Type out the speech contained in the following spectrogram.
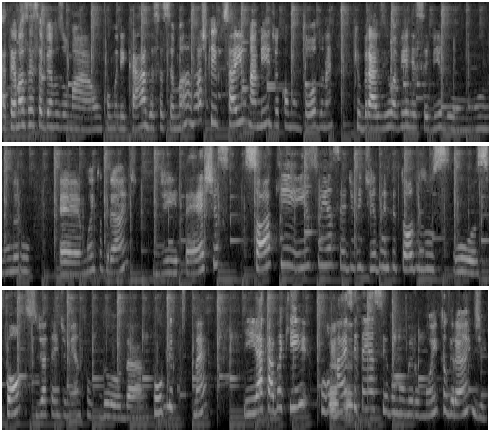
Até nós recebemos uma, um comunicado essa semana, acho que saiu na mídia como um todo, né? Que o Brasil havia recebido um, um número é, muito grande de testes, só que isso ia ser dividido entre todos os, os pontos de atendimento do da público, né? E acaba que, por uhum. mais que tenha sido um número muito grande,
